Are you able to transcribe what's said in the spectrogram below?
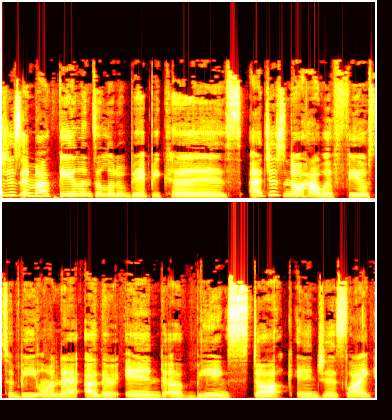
Was just in my feelings a little bit because I just know how it feels to be on that other end of being stuck and just like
